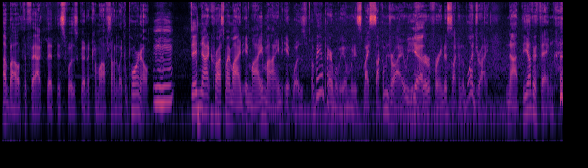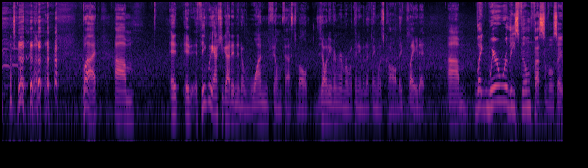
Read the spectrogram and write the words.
about the fact that this was going to come off sounding like a porno. Mm-hmm. Did not cross my mind. In my mind, it was a vampire movie. I mean, it's by Suck 'Em Dry. We Yeah. were referring to sucking the blood dry, not the other thing. but um, it, it, I think we actually got it into one film festival. Don't even remember what the name of the thing was called. They played it. like, where were these film festivals? At?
